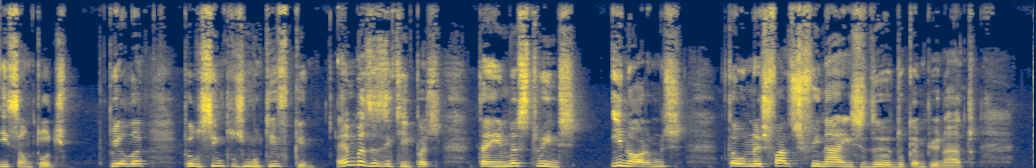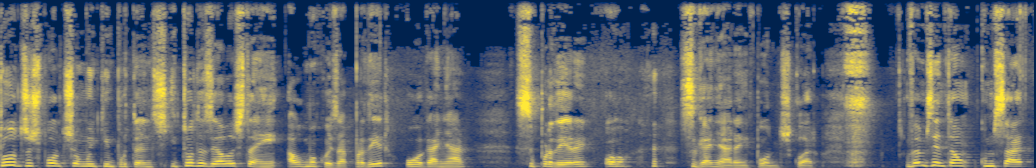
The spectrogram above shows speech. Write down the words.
e são todos pela, pelo simples motivo que ambas as equipas têm must-wins enormes, estão nas fases finais de, do campeonato, todos os pontos são muito importantes e todas elas têm alguma coisa a perder ou a ganhar, se perderem ou se ganharem pontos, claro. Vamos então começar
